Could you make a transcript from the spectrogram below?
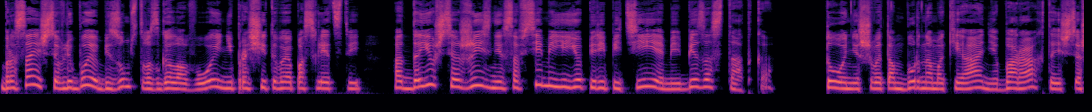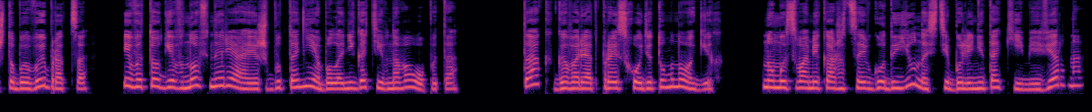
бросаешься в любое безумство с головой, не просчитывая последствий, отдаешься жизни со всеми ее перипетиями без остатка. Тонешь в этом бурном океане, барахтаешься, чтобы выбраться, и в итоге вновь ныряешь, будто не было негативного опыта. Так, говорят, происходит у многих. Но мы с вами, кажется, и в годы юности были не такими, верно?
